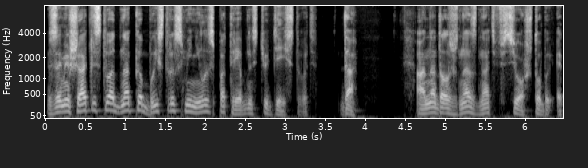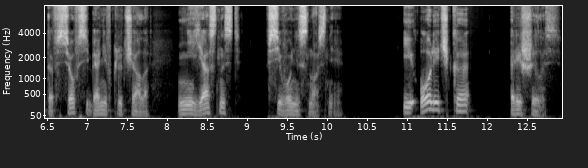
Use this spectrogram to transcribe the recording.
Замешательство, однако, быстро сменилось потребностью действовать. Да, — она должна знать все, чтобы это все в себя не включало. Неясность всего несноснее. И Олечка решилась.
